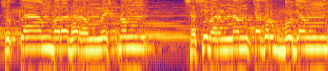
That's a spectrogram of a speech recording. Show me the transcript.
शुक्लाम्बरधरम् विष्णुम् शशिवर्णम् चतुर्भुजम्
